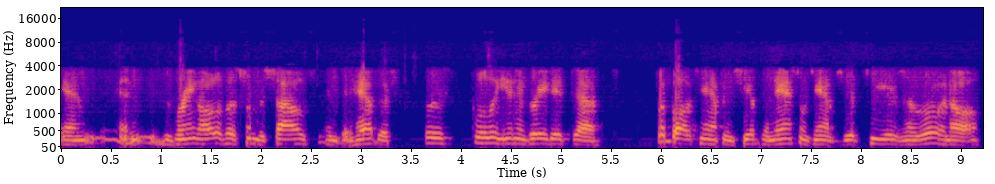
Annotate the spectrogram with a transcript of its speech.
and and bring all of us from the South, and to have the first fully integrated uh, football championship, the national championship, two years in a row, and all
